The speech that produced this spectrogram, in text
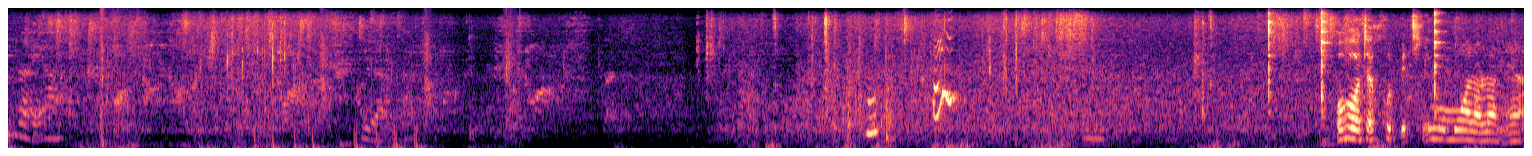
ี่ไหนอะเหลือ ๆ โอ้โห จะขุดไปที่มัวๆแล้วเหรอเนี่ย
